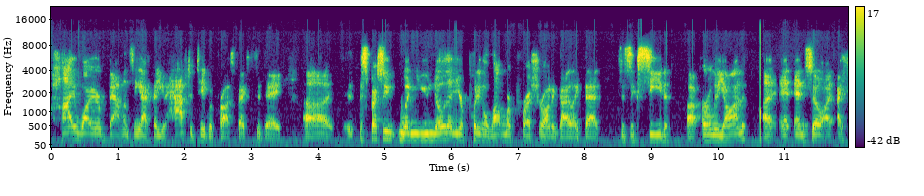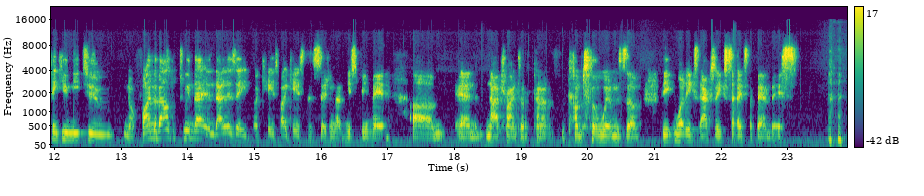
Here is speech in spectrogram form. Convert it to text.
high wire balancing act that you have to take with prospects today, uh, especially when you know that you're putting a lot more pressure on a guy like that to succeed uh, early on. Uh, and, and so I, I think you need to, you know, find the balance between that, and that is a case by case decision that needs to be made, um, and not trying to kind of come to the whims of the what ex- actually excites the fan base.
